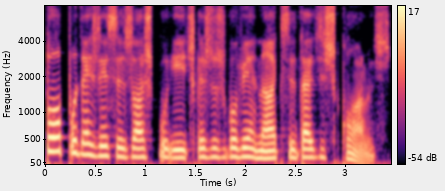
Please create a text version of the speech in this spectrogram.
topo das decisões políticas dos governantes e das escolas.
